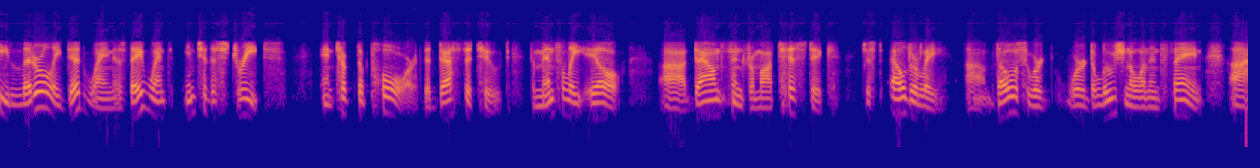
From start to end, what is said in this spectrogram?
he literally did, Wayne, is they went into the streets and took the poor, the destitute, the mentally ill, uh, Down syndrome, autistic, just elderly, um, those who were were delusional and insane, uh,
